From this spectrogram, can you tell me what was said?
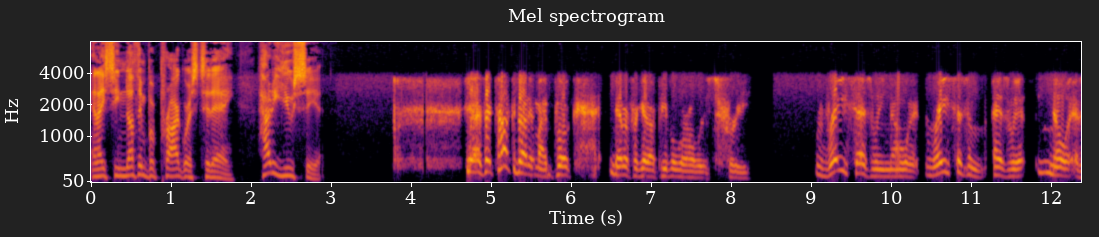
and I see nothing but progress today. How do you see it? Yeah, as I talk about in my book, Never Forget Our People Were Always Free. Race as we know it, racism as we know it, as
